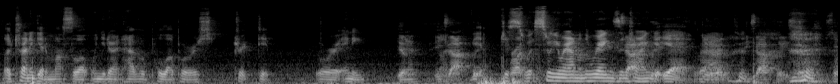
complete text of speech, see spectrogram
Like trying to get a muscle up when you don't have a pull up or a strict dip or any. Yeah, you know, like, exactly. yeah, just Right. swing around on the rings and try and get yeah, right. exactly. So, so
